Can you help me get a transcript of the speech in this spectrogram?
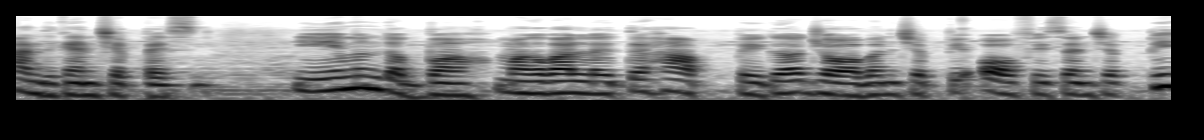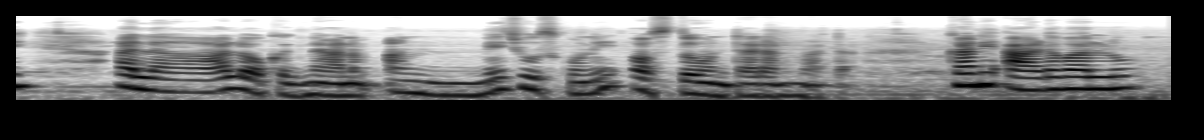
అందుకని చెప్పేసి. ఏముందబ్బా? మగవాళ్ళు అయితే హ్యాపీగా జాబ్ అని చెప్పి ఆఫీస్ అని చెప్పి అలా లోక జ్ఞానం అన్నీ చూసుకొని వస్తూ ఉంటారనమాట కానీ ఆడవాళ్ళు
